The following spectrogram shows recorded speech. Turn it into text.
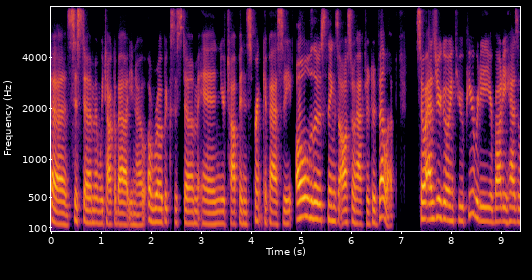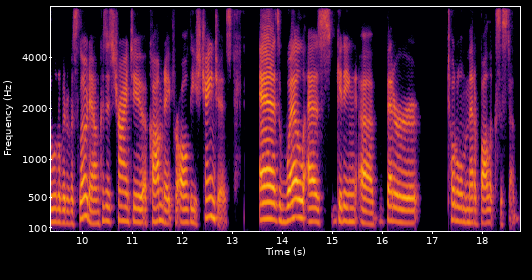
uh, system, and we talk about you know aerobic system and your top end sprint capacity. All of those things also have to develop. So as you're going through puberty, your body has a little bit of a slowdown because it's trying to accommodate for all these changes, as well as getting a better total metabolic system.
